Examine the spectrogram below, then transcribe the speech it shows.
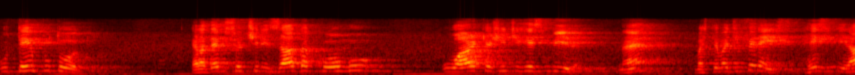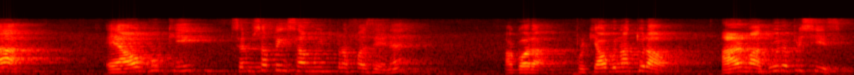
o tempo todo. Ela deve ser utilizada como o ar que a gente respira, né? Mas tem uma diferença. Respirar é algo que você não precisa pensar muito para fazer, né? Agora, porque é algo natural. A armadura precisa.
